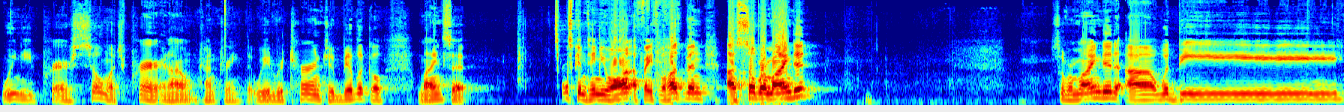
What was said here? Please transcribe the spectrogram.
We need prayer, so much prayer in our own country that we'd return to biblical mindset. Let's continue on. A faithful husband, uh, a sober minded. Sober minded uh, would be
